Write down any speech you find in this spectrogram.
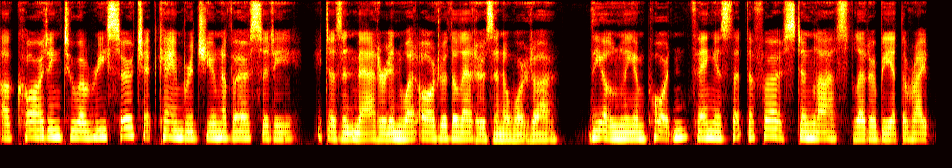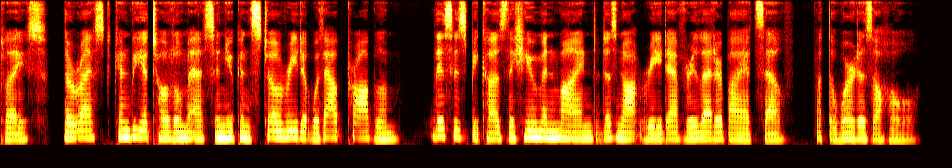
According to a research at Cambridge University, it doesn't matter in what order the letters in a word are. The only important thing is that the first and last letter be at the right place. The rest can be a total mess and you can still read it without problem. This is because the human mind does not read every letter by itself, but the word as a whole.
